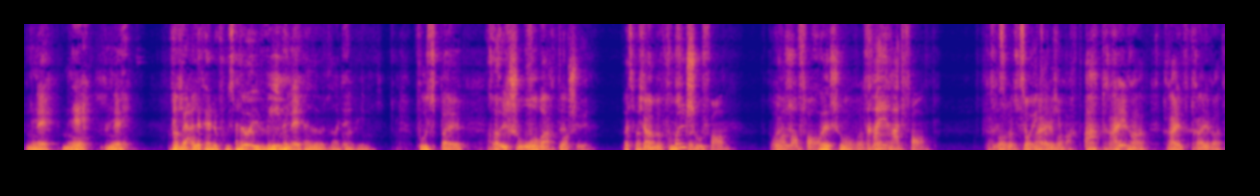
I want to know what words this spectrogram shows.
nee, Nee. nee. Haben wir alle keine Fußballer? Also wenig, Nee. also sag mal wenig. Fußball Rollschuh war beobachtet. schön. Was war Ich habe Fußball. Rollschuhfahren. Rollerfahren. Rollschuh. Oh, was war Dreiradfahren. Das Alles war so das Zeug hab ich gemacht. Ach, Dreirad. Ralf, Dreirad.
